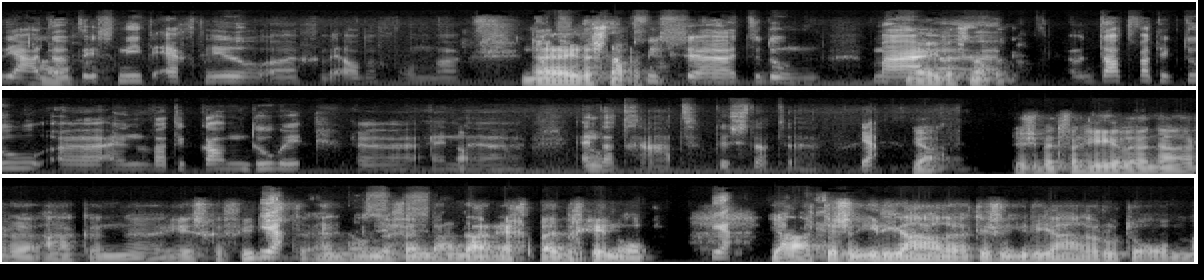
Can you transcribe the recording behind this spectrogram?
ja, Ah. dat is niet echt heel geweldig om Nee, dat snap ik. precies te doen. Maar Nee, dat snap ik. Dat wat ik doe eh, en wat ik kan, doe ik. Eh, en eh, en Ja. dat gaat. Dus dat, eh, Dus je bent van Heerlen naar Aken eerst gefietst en dan de. Venbaan daar echt bij begin op. Ja. Ja, het is een ideale, het is een ideale route om,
